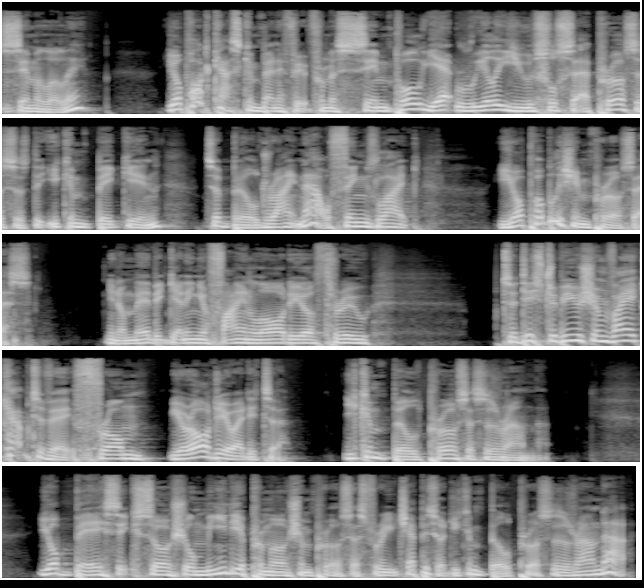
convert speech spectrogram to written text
Similarly, your podcast can benefit from a simple yet really useful set of processes that you can begin to build right now. Things like your publishing process, you know, maybe getting your final audio through to distribution via Captivate from your audio editor. You can build processes around that. Your basic social media promotion process for each episode, you can build processes around that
